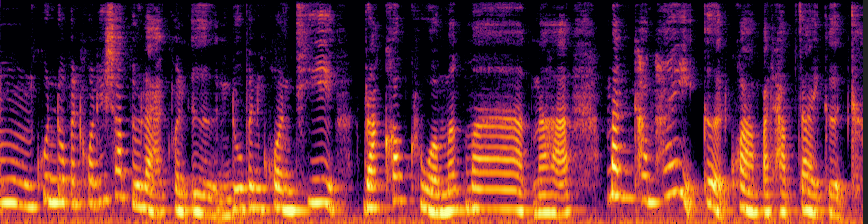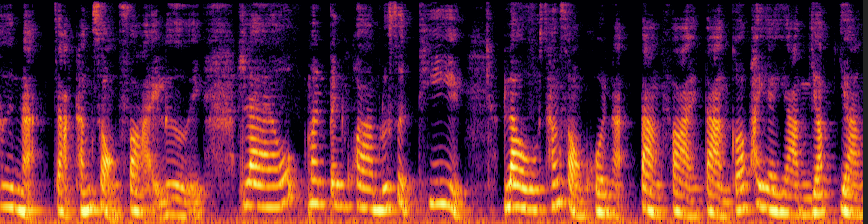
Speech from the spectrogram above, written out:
อืมคุณดูเป็นคนที่ชอบดูแลคนอื่น ดูเป็นคนที่รักครอบครัวมากๆนะคะ มันทำให้เกิดความประทับใจเกิดขึ้นอะจากทั้งสองฝ่ายเลย แล้วมันเป็นความรู้สึกที่ เราทั้งสองคนอะต่างฝ่ายต่างก็พยายามยับยั้ง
